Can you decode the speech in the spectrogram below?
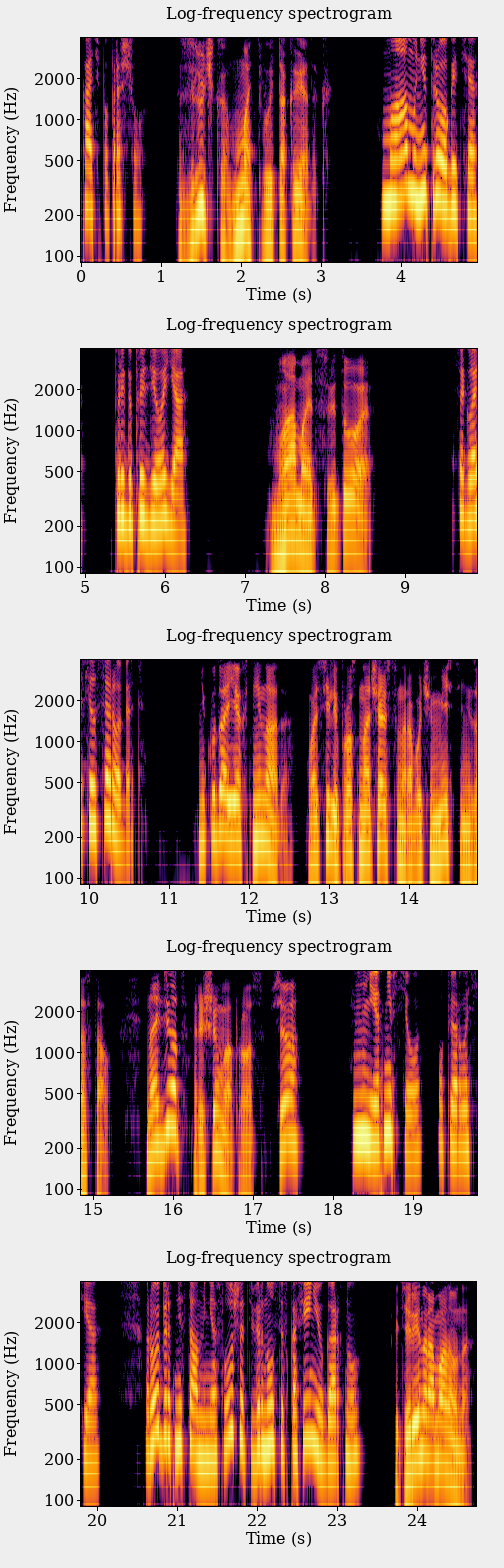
Катю попрошу. Злючка, мать твою, так и эдак. Маму не трогайте, предупредила я. Мама, это святое. Согласился Роберт. Никуда ехать не надо. Василий просто начальство на рабочем месте не застал. Найдет, решим вопрос. Все? Нет, не все, уперлась я. Роберт не стал меня слушать, вернулся в кофейню и гаркнул. Катерина Романовна,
